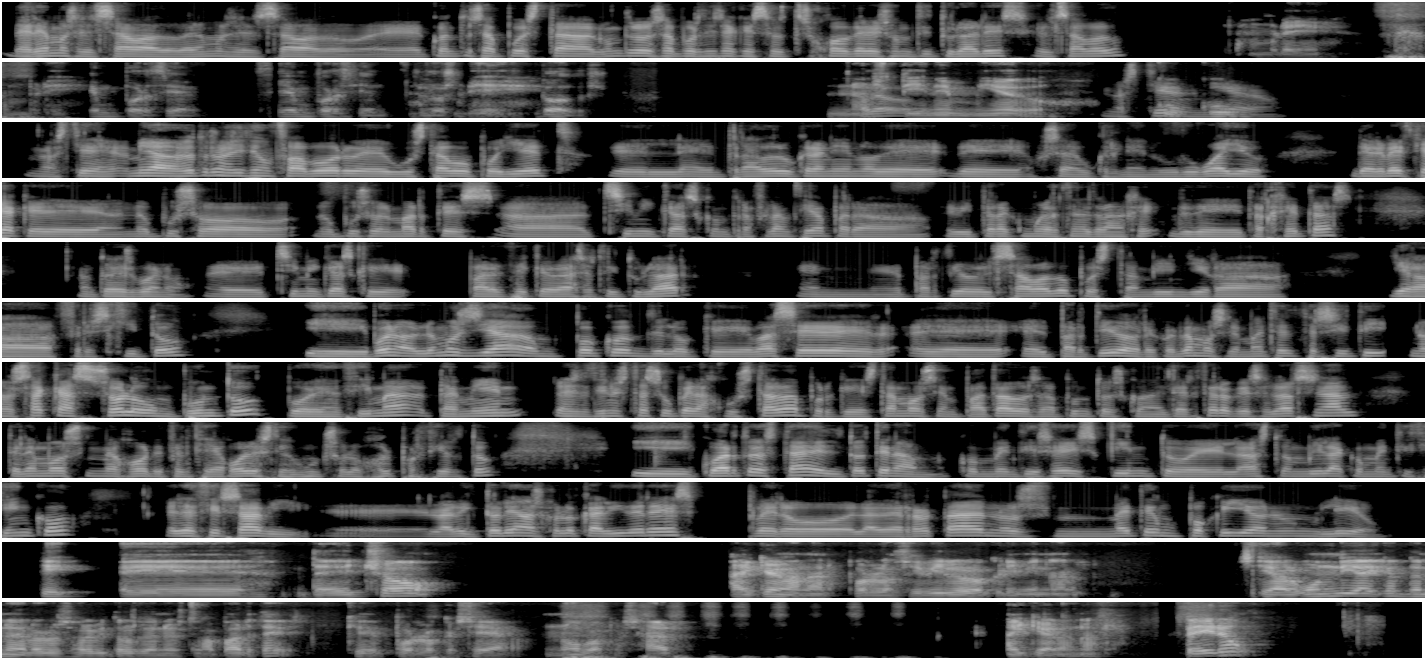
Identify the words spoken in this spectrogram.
Veremos el sábado, veremos el sábado. Eh, ¿Cuánto se apuesta, cuánto los apuestas a que estos jugadores son titulares el sábado? Hombre, hombre. 100%, 100%, los todos. Nos tienen miedo. Nos tienen miedo. Mira, nosotros nos hizo un favor eh, Gustavo Poyet, el entrenador ucraniano de, o sea, ucraniano, uruguayo de Grecia, que no puso, no puso el martes a Chimicas contra Francia para evitar acumulación de, tarjetas. Entonces, bueno, eh, Chimicas, que parece que va a ser titular en el partido del sábado, pues también llega, llega fresquito. Y bueno, hablemos ya un poco de lo que va a ser eh, el partido. Recordemos, el Manchester City nos saca solo un punto por encima. También la situación está súper ajustada porque estamos empatados a puntos con el tercero, que es el Arsenal. Tenemos mejor diferencia de goles de un solo gol, por cierto. Y cuarto está el Tottenham con 26, quinto el Aston Villa con 25. Es decir, Xavi, eh, la victoria nos coloca líderes, pero la derrota nos mete un poquillo en un lío. Sí, eh, de hecho, hay que ganar por lo civil o lo criminal. Si algún día hay que tener a los árbitros de nuestra parte, que por lo que sea no va a pasar, hay que ganar. Pero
